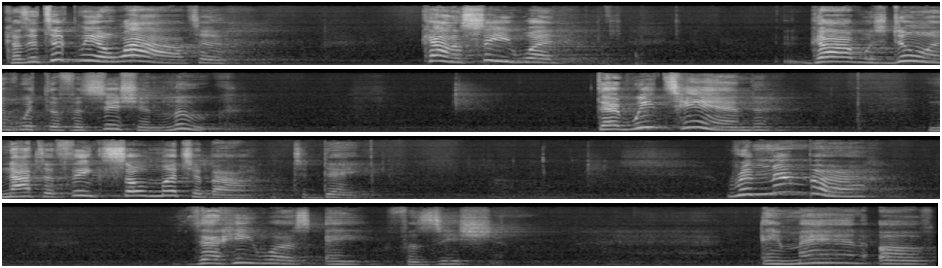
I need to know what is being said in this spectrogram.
because it took me a while to kind of see what God was doing with the physician Luke that we tend not to think so much about today. Remember that he was a physician, a man of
